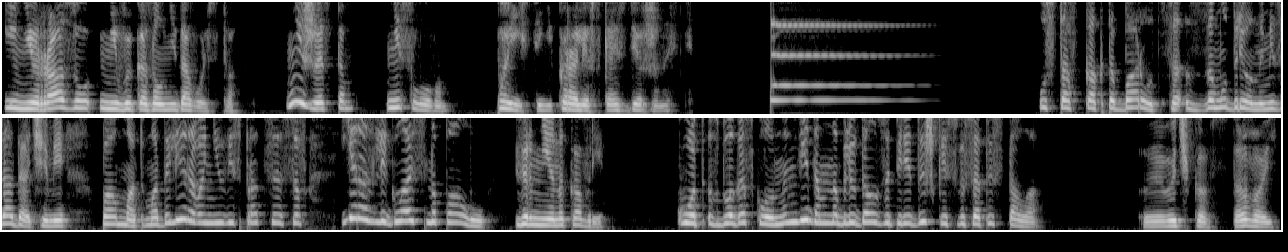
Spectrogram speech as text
и ни разу не выказал недовольства. Ни жестом, ни словом. Поистине королевская сдержанность. Устав как-то бороться с замудренными задачами, по мат-моделированию виз-процессов я разлеглась на полу, вернее, на ковре. Кот с благосклонным видом наблюдал за передышкой с высоты стола. «Эвочка, вставай,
